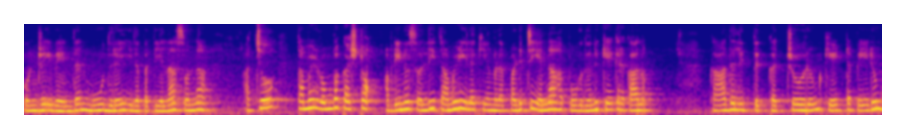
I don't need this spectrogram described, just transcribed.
கொன்றை வேந்தன் மூதுரை இதை பற்றியெல்லாம் சொன்னால் அச்சோ தமிழ் ரொம்ப கஷ்டம் அப்படின்னு சொல்லி தமிழ் இலக்கியங்களை படித்து என்னாக போகுதுன்னு கேட்குற காலம். காதலித்து கற்றோரும் கேட்ட பேரும்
